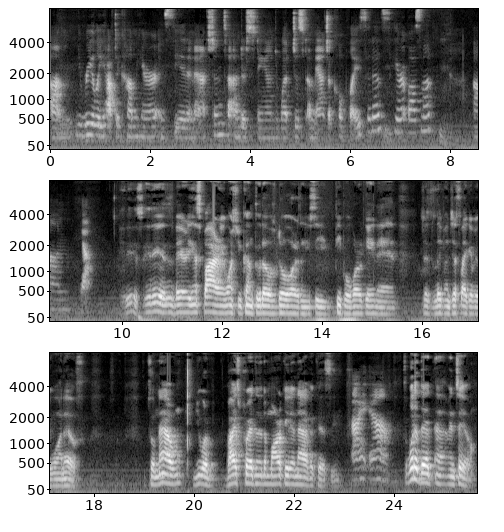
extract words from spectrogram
um, you really have to come here and see it in action to understand what just a magical place it is here at Bosma. Um, yeah. It is. It is. It's very inspiring once you come through those doors and you see people working and just living just like everyone else. So now you are vice president of the market and advocacy. I am. So what did that uh, entail?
